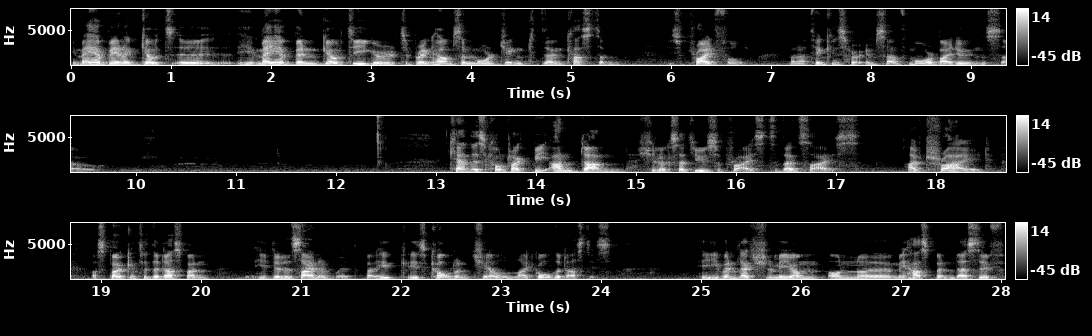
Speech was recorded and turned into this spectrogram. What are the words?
He may have been a goat. Uh, he may have been goat eager to bring home some more jink than custom. Prideful, but I think he's hurt himself more by doing so. Can this contract be undone? She looks at you surprised, then sighs. I've tried. I've spoken to the dustman he did sign it with, but he, he's cold and chill, like all the dusties. He even lectured me on, on uh, me husband as if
